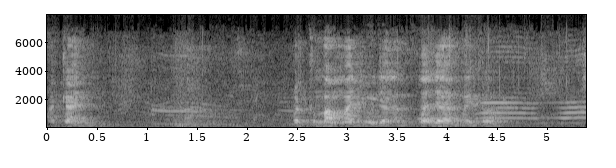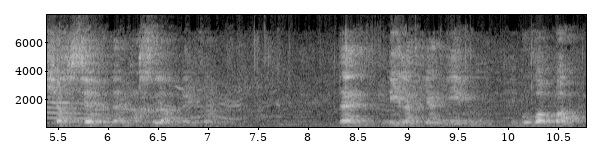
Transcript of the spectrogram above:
akan berkembang maju dalam pelajaran mereka syakhsiah dan akhlak mereka. Dan inilah yang ingin ibu bapa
